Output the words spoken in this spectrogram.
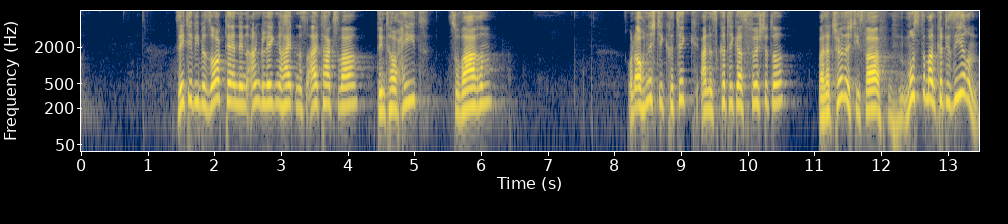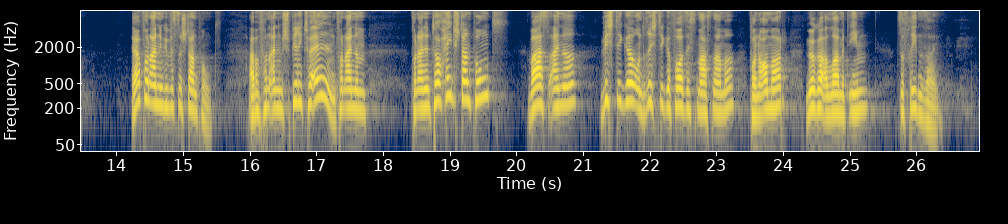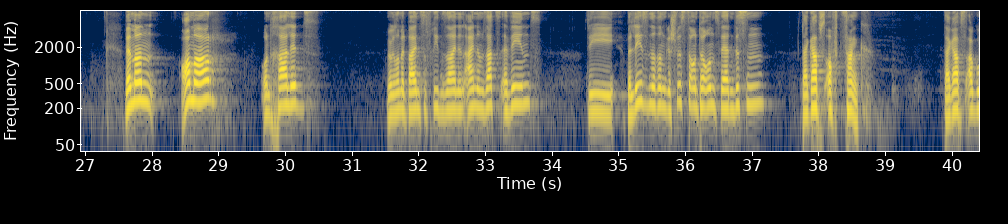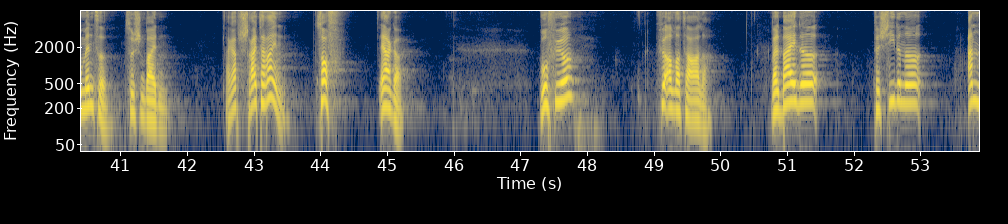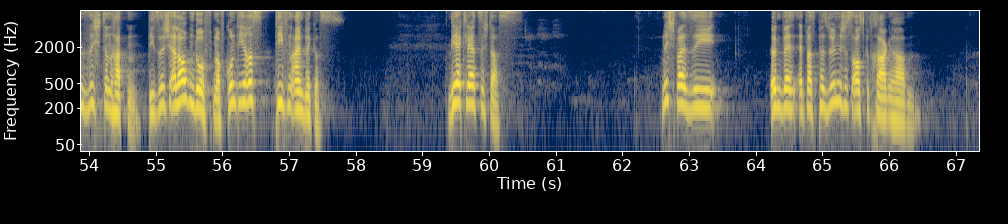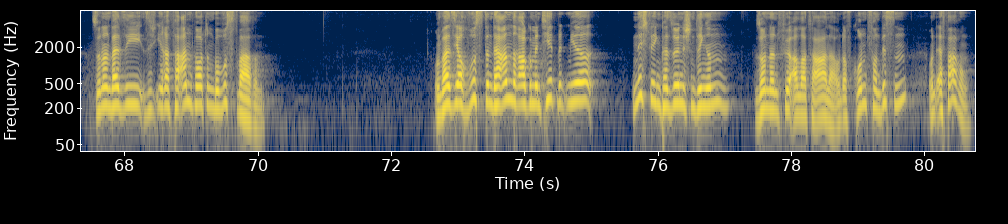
Seht ihr, wie besorgt er in den Angelegenheiten des Alltags war, den Tawhid zu wahren und auch nicht die Kritik eines Kritikers fürchtete, weil natürlich, dies war, musste man kritisieren, ja, von einem gewissen Standpunkt. Aber von einem spirituellen, von einem, von einem Tawhid-Standpunkt war es eine wichtige und richtige Vorsichtsmaßnahme von Omar. Möge Allah mit ihm zufrieden sein. Wenn man Omar und Khalid, möge Allah mit beiden zufrieden sein, in einem Satz erwähnt, die beleseneren Geschwister unter uns werden wissen, da gab es oft Zank. Da gab es Argumente zwischen beiden. Da gab es Streitereien, Zoff, Ärger. Wofür? Für Allah Ta'ala. Weil beide verschiedene Ansichten hatten, die sie sich erlauben durften aufgrund ihres tiefen Einblickes. Wie erklärt sich das? Nicht, weil sie irgendetwas Persönliches ausgetragen haben, sondern weil sie sich ihrer Verantwortung bewusst waren. Und weil sie auch wussten, der andere argumentiert mit mir nicht wegen persönlichen Dingen, sondern für Allah Ta'ala und aufgrund von Wissen und Erfahrung.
